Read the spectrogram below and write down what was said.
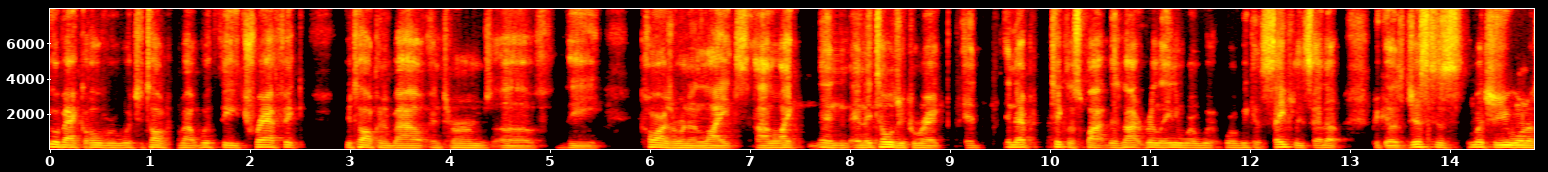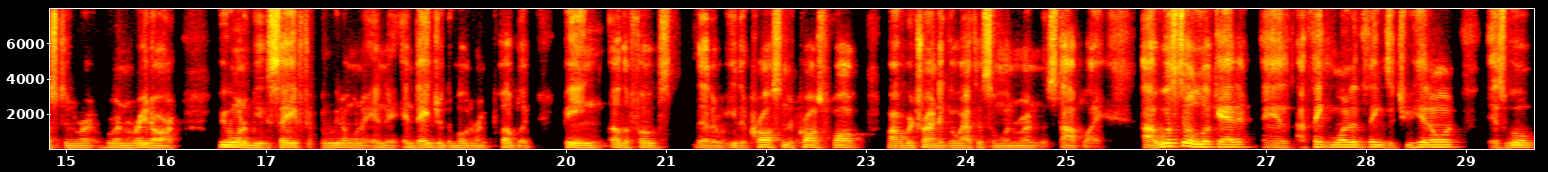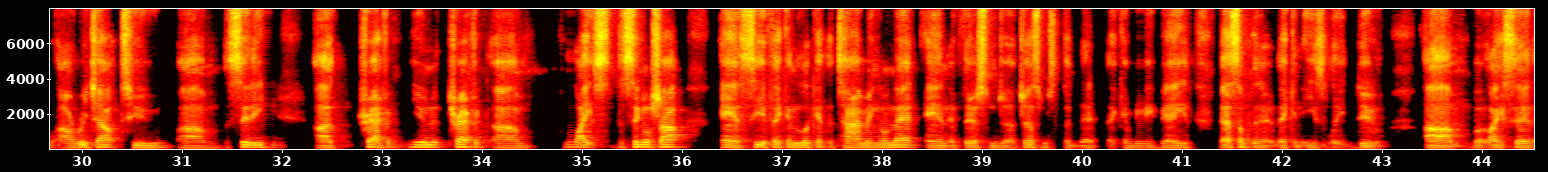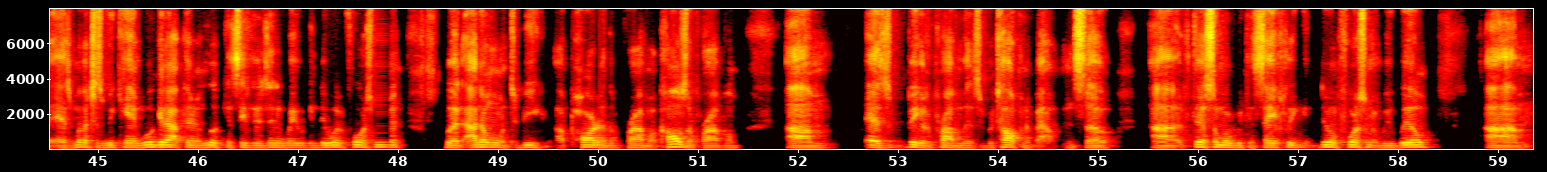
go back over what you talked about with the traffic you're talking about in terms of the cars running lights. I like, and, and they told you correct, it, in that particular spot, there's not really anywhere where, where we can safely set up. Because just as much as you want us to run radar, we want to be safe and we don't want to endanger the motoring public, being other folks that are either crossing the crosswalk while we're trying to go after someone running the stoplight. Uh, we'll still look at it. And I think one of the things that you hit on is we'll, I'll reach out to, um, the city, uh, traffic unit, traffic, um, lights, the signal shop and see if they can look at the timing on that. And if there's some adjustments that, that, that can be made, that's something that they can easily do. Um, but like I said, as much as we can, we'll get out there and look and see if there's any way we can do enforcement. But I don't want to be a part of the problem or cause a problem, um, as big of a problem as we're talking about. And so, uh, if there's somewhere we can safely do enforcement, we will. Um,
